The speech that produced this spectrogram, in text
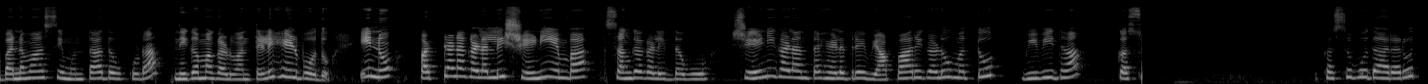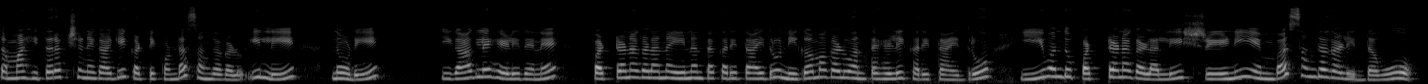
ಬನವಾಸಿ ಮುಂತಾದವು ಕೂಡ ನಿಗಮಗಳು ಅಂತೇಳಿ ಹೇಳ್ಬೋದು. ಇನ್ನು ಪಟ್ಟಣಗಳಲ್ಲಿ ಶ್ರೇಣಿ ಎಂಬ ಸಂಘಗಳಿದ್ದವು. ಶ್ರೇಣಿಗಳಂತ ಹೇಳಿದ್ರೆ ವ್ಯಾಪಾರಿಗಳು ಮತ್ತು ವಿವಿಧ ಕಸು ಕಸುಬುದಾರರು ತಮ್ಮ ಹಿತರಕ್ಷಣೆಗಾಗಿ ಕಟ್ಟಿಕೊಂಡ ಸಂಘಗಳು. ಇಲ್ಲಿ ನೋಡಿ, ಈಗಾಗಲೇ ಹೇಳಿದ್ದೇನೆ ಪಟ್ಟಣಗಳನ್ನು ಏನಂತ ಕರಿತಾ ಇದ್ರು? ನಿಗಮಗಳು ಅಂತ ಹೇಳಿ ಕರಿತಾ ಇದ್ರು. ಈ ಒಂದು ಪಟ್ಟಣಗಳಲ್ಲಿ ಶ್ರೇಣಿ ಎಂಬ ಸಂಘಗಳಿದ್ದವು.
